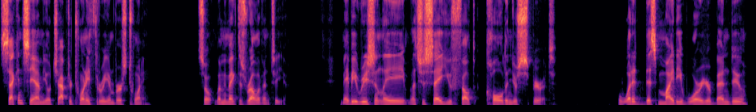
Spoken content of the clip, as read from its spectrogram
2 Samuel chapter 23 and verse 20. So let me make this relevant to you. Maybe recently, let's just say you felt cold in your spirit. What did this mighty warrior Ben do?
